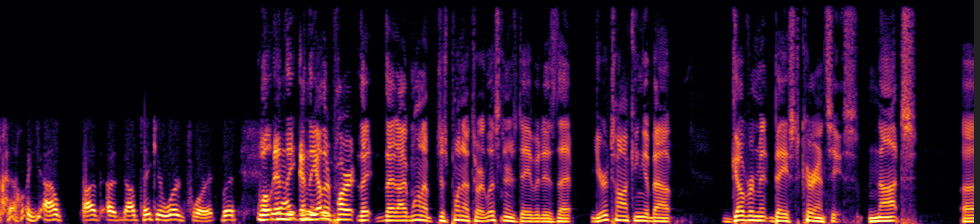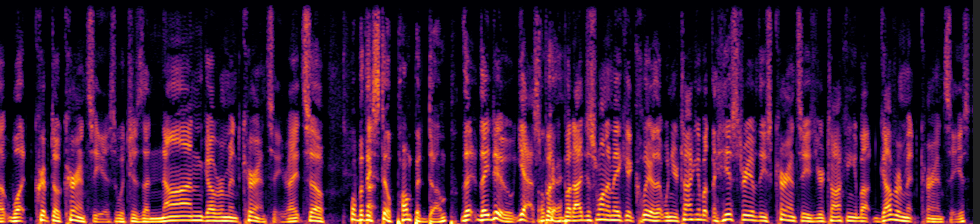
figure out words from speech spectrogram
I'll I'll, I'll, take your word for it. But well, and the and the other part that that I want to just point out to our listeners, David, is that you're talking about government-based currencies, not uh, what cryptocurrency is, which is a non-government currency, right? So, well, but they uh, still pump and dump. They, they do, yes. Okay. But but I just want to make it clear that when you're talking about the history of these currencies, you're talking about government currencies,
